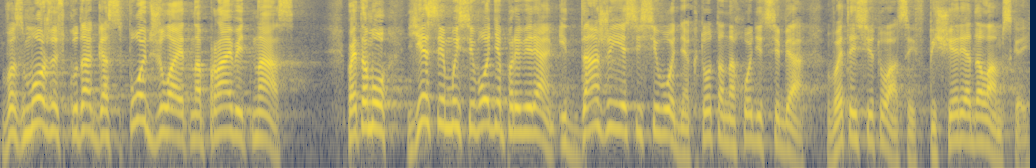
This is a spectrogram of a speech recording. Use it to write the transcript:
возможность, куда Господь желает направить нас. Поэтому, если мы сегодня проверяем, и даже если сегодня кто-то находит себя в этой ситуации, в пещере Адаламской,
